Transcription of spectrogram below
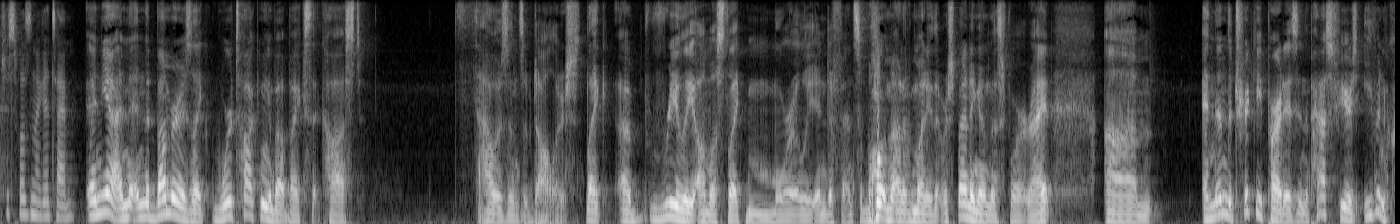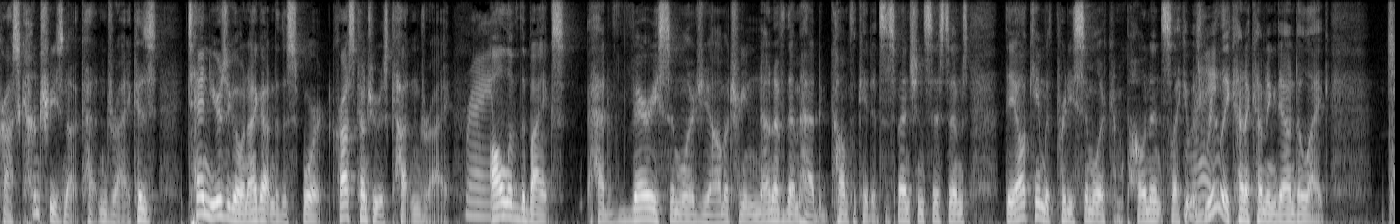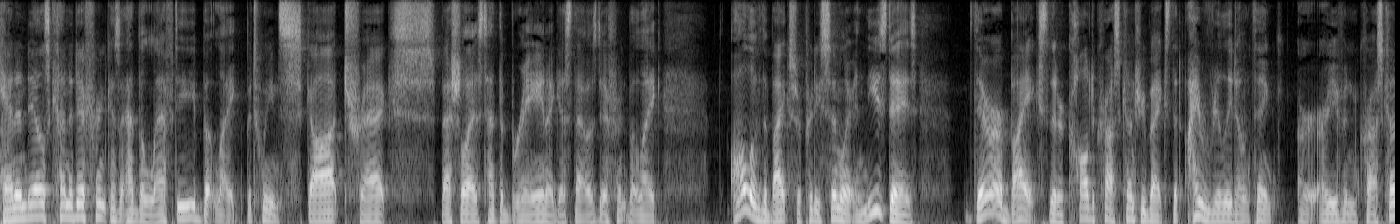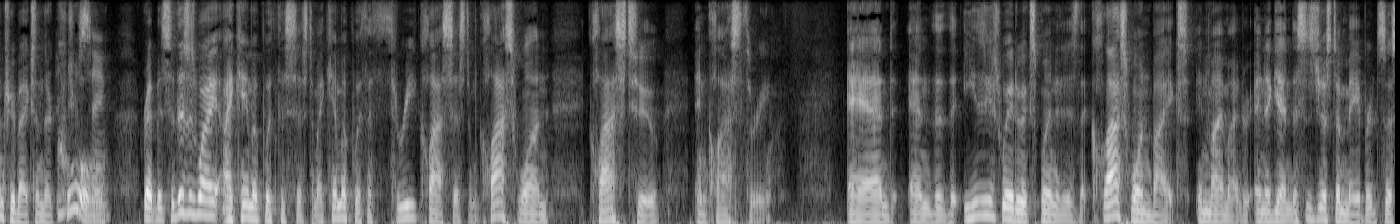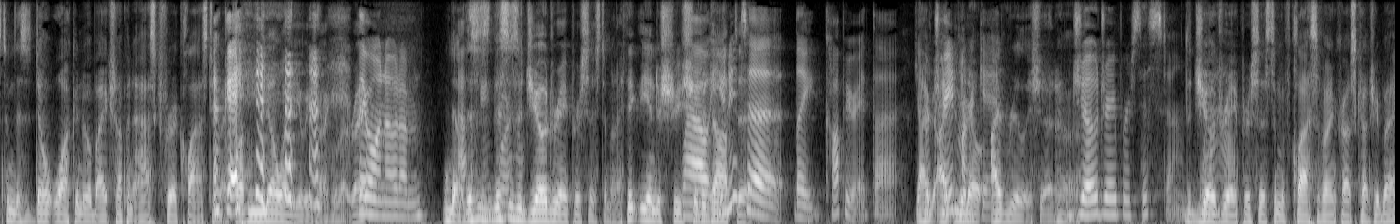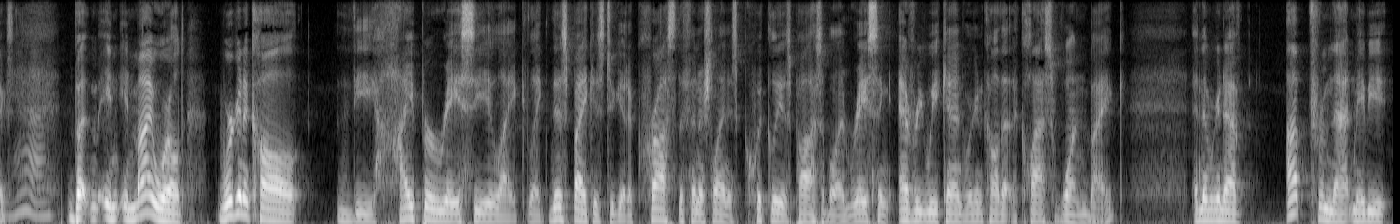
just wasn't a good time and yeah, and, and the bummer is like we're talking about bikes that cost thousands of dollars, like a really almost like morally indefensible amount of money that we're spending on this sport, right? Um, and then the tricky part is in the past few years, even cross country is not cut and dry. Because 10 years ago, when I got into the sport, cross country was cut and dry. Right. All of the bikes had very similar geometry. None of them had complicated suspension systems. They all came with pretty similar components. Like it was Right. really kind of coming down to like Cannondale's kind of different because it had the lefty, but like between Scott, Trek, Specialized had the brain. I guess that was different, but like all of the bikes were pretty similar. And these days, there are bikes that are called cross country bikes that I really don't think are, are even cross country bikes, and they're cool. Right. But so this is why I came up with the system. I came up with a three class system class one, class two, and class three. And and the, the easiest way to explain it is that class one bikes, in my mind, and again, this is just a Maybird system. This is don't walk into a bike shop and ask for a class two. Okay. bike. I have no idea what you're talking about, right? They won't know what I'm. no, this is this for. is a Joe Draper system, and I think the industry should adopt it. Wow, you need it. to like copyright that. Yeah, I, I, you know, it. I really should. Huh? Joe Draper system. the Joe Wow. Draper system of classifying cross country bikes. Yeah. But in, in my world, we're going to call the hyper racy like like this bike is to get across the finish line as quickly as possible. I'm racing every weekend. We're going to call that a class 1 bike. And then we're going to have up from that maybe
